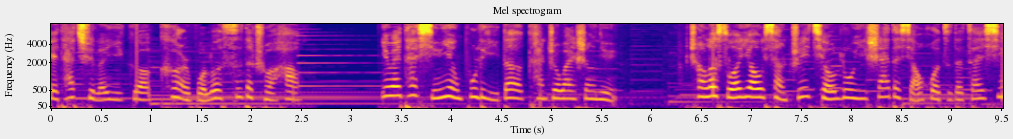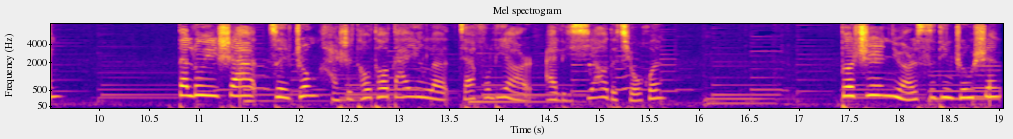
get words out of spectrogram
给他取了一个科尔伯洛斯的绰号，因为他形影不离地看着外甥女，成了所有想追求路易莎的小伙子的灾星。但路易莎最终还是偷偷答应了加夫利尔·艾里西奥的求婚。得知女儿私定终身，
